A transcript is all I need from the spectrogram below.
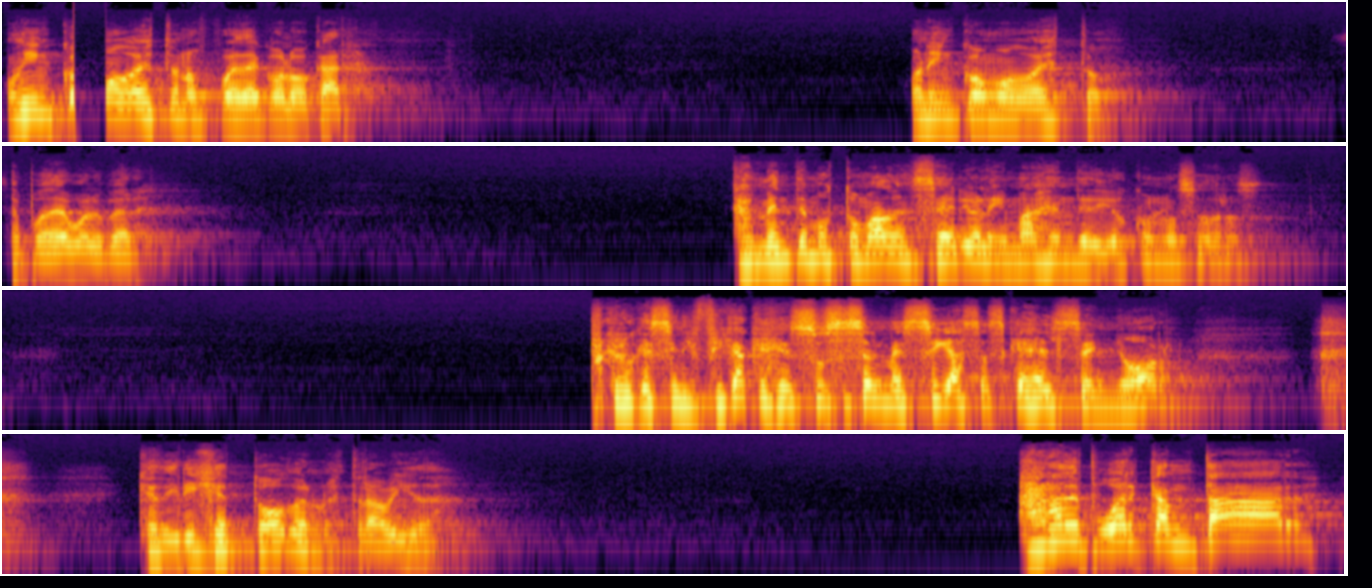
un incómodo esto nos puede colocar. Un incómodo esto se puede volver. ¿Realmente hemos tomado en serio la imagen de Dios con nosotros? Porque lo que significa que Jesús es el Mesías es que es el Señor que dirige todo en nuestra vida. Ahora de poder cantar,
